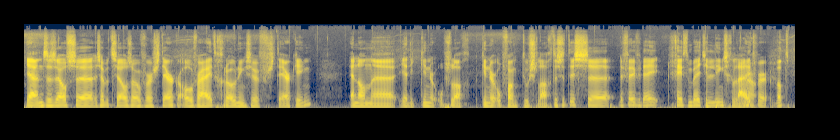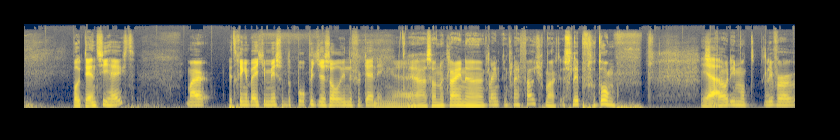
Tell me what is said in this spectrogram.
ja en ze, zelfs, eh, ze hebben het zelfs over sterke overheid, Groningse versterking. En dan eh, ja, die kinderopslag, kinderopvangtoeslag. Dus het is, eh, de VVD geeft een beetje links geluid, Ja. waar- wat potentie heeft. Maar het ging een beetje mis op de poppetjes al in de verkenning. eh. ja, zo'n klein, eh, klein, een klein foutje gemaakt. Een slip of de tong. Ja. wou iemand liever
